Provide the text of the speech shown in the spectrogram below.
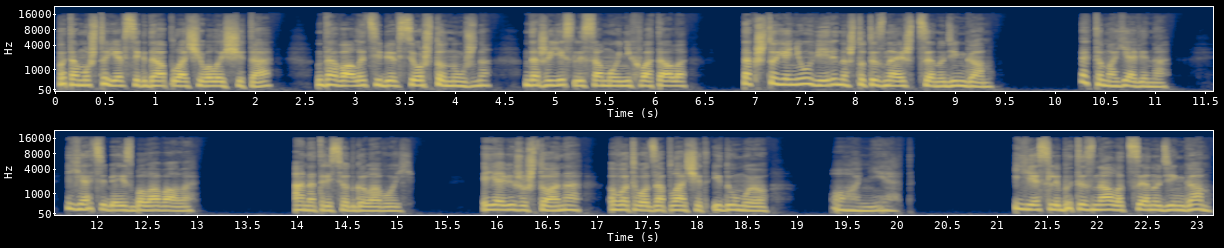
Потому что я всегда оплачивала счета, давала тебе все, что нужно, даже если самой не хватало. Так что я не уверена, что ты знаешь цену деньгам. Это моя вина. Я тебя избаловала. Она трясет головой. Я вижу, что она вот-вот заплачет, и думаю, о нет. Если бы ты знала цену деньгам,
